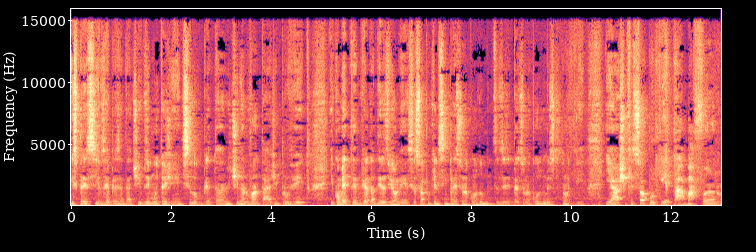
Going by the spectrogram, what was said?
expressivos, representativos, e muita gente se locupletando e tirando vantagem, proveito e cometendo verdadeiras violências só porque ele se impressiona com os números, às vezes impressiona com os números que estão aqui e acha que só porque está abafando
